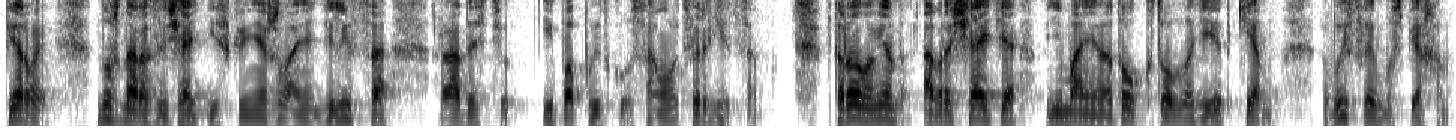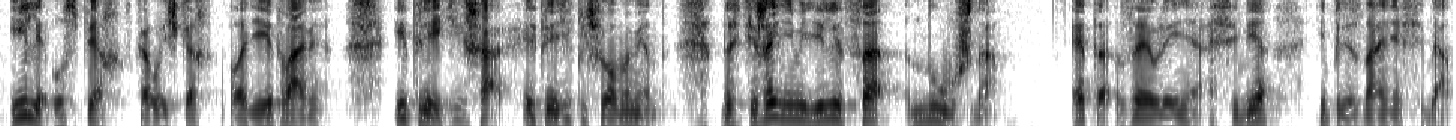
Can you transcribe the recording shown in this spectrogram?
Первый. Нужно различать искреннее желание делиться радостью и попытку самоутвердиться. Второй момент. Обращайте внимание на то, кто владеет кем. Вы своим успехом или успех, в кавычках, владеет вами. И третий шаг, и третий ключевой момент. Достижениями делиться нужно. Это заявление о себе и признание себя.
